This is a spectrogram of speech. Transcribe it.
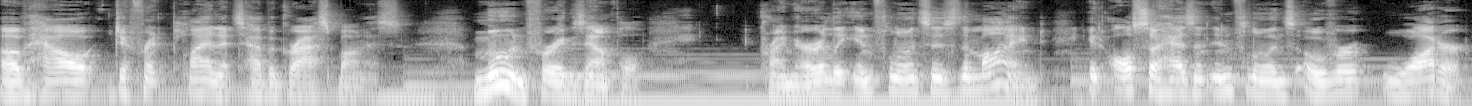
of how different planets have a grasp on us. Moon, for example, primarily influences the mind it also has an influence over water.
